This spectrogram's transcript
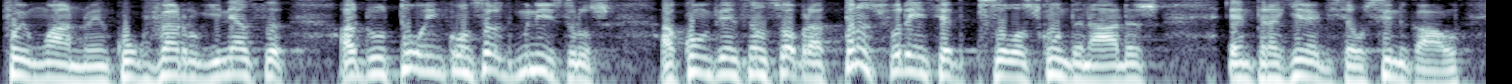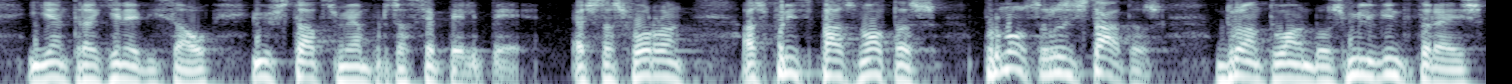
foi um ano em que o governo guinense adotou em Conselho de Ministros a Convenção sobre a transferência de pessoas condenadas entre a Guiné-Bissau e o Senegal e entre a Guiné-Bissau e os Estados-membros da CPLP. Estas foram as principais notas por nós registradas durante o ano 2023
